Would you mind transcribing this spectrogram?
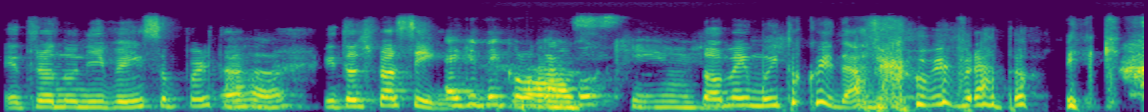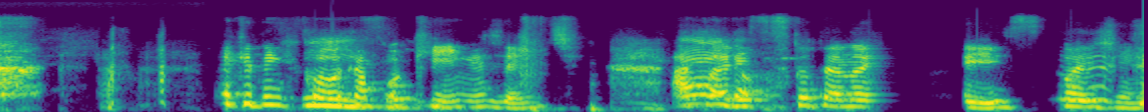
Entrou no nível insuportável. Uhum. Então, tipo assim. É que tem que colocar nossa, pouquinho. Gente. Tomem muito cuidado com o vibrador líquido. É que tem que colocar Isso. pouquinho, gente. A é, Clarice então... escutando isso. Oi, gente.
